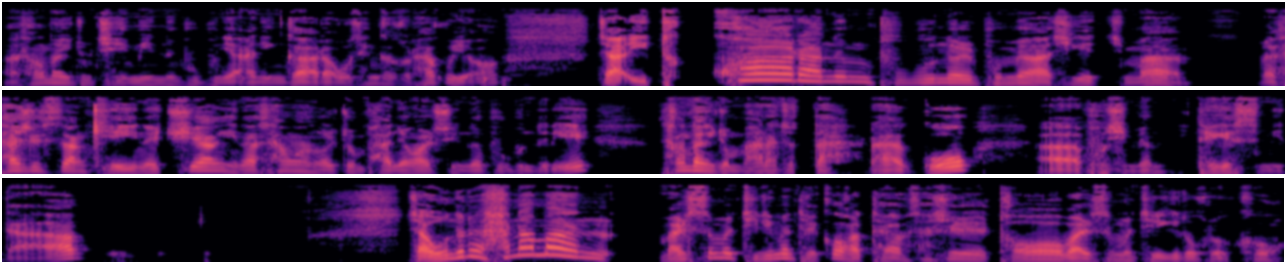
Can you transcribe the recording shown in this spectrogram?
아, 상당히 좀 재미있는 부분이 아닌가라고 생각을 하고요. 자, 이 특화라는 부분을 보면 아시겠지만 사실상 개인의 취향이나 상황을 좀 반영할 수 있는 부분들이 상당히 좀 많아졌다라고 아, 보시면 되겠습니다. 자, 오늘은 하나만 말씀을 드리면 될 것 같아요. 사실 더 말씀을 드리기도 그렇고,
